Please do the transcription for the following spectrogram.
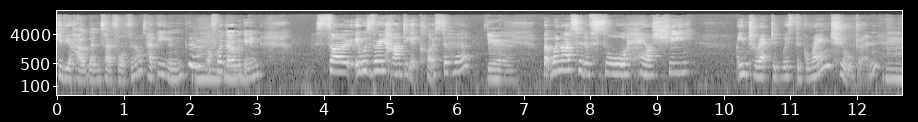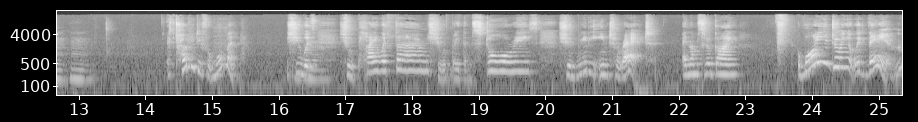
give you a hug and so forth. And I was happy and off I go again. So, it was very hard to get close to her. Yeah. But when I sort of saw how she interacted with the grandchildren, Mm-hmm. A totally different woman. She was Yeah. she would play with them, she would read them stories, she would really interact. And I'm sort of going, why are you doing it with them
